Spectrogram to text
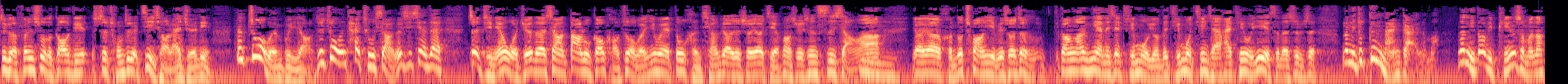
这个分数的高低是从这个技巧来决定，但作文不一样，这作文太抽象，尤其现在这几年，我觉得像大陆高考作文，因为都很强调，就是说要解放学生思想啊，要要很多创意，比如说这刚刚念那些题目，有的题目听起来还挺有意思的，是不是？那你就更难改了嘛。那你到底凭什么呢？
